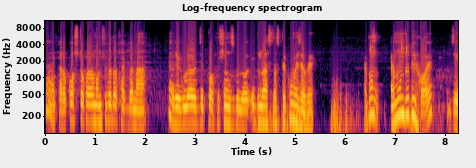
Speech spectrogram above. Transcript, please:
হ্যাঁ কারও কষ্ট করার মানসিকতা থাকবে না। হ্যাঁ রেগুলার যে প্রফেশনসগুলো, এগুলো আস্তে আস্তে কমে যাবে। এবং এমন যদি হয় যে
